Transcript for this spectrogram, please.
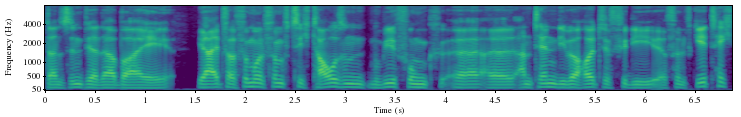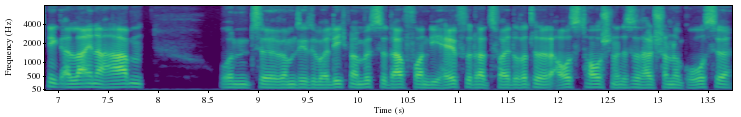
dann sind wir dabei ja etwa 55.000 Mobilfunkantennen, äh, die wir heute für die 5G-Technik alleine haben. Und äh, wenn man sich jetzt überlegt, man müsste davon die Hälfte oder zwei Drittel austauschen, dann ist es halt schon eine große,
